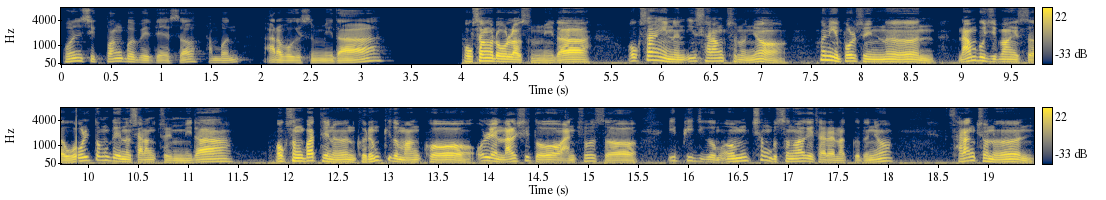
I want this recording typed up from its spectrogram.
번식 방법에 대해서 한번 알아보겠습니다. 옥상으로 올랐습니다. 옥상에 있는 이 사랑초는요, 흔히 볼 수 있는 남부지방에서 월동되는 사랑초입니다. 옥상밭에는 거름기도 많고, 원래 날씨도 안 추워서 잎이 지금 엄청 무성하게 자라났거든요. 사랑초는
